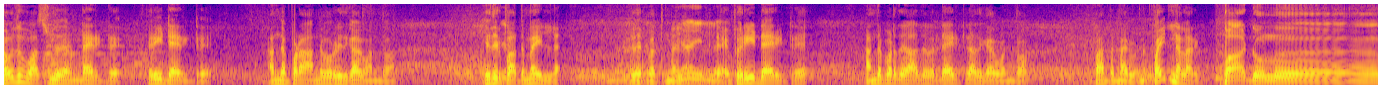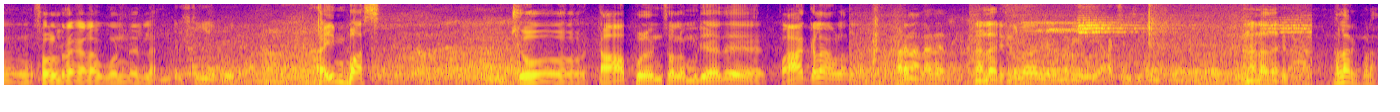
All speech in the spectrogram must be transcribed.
கௌதம் வாசுதேவன் டைரக்டர் பெரிய டைரக்டர் அந்த படம் அந்த ஒரு இதுக்காக வந்தோம். எதிர்பார்த்தமே இல்லை. எதிர்பார்த்தமே இல்லை. பெரிய டைரக்டர் அந்த படத்தை அது ஒரு டைரக்டர் அதுக்காக வந்தோம். பார்த்த மாதிரி ஒன்று ஃபைட் நல்லா இருக்கு பாட்டு ஒன்றும் சொல்கிற அளவுக்கு ஒன்றும் இல்லை. டைம் பாஸ் ஜோ டாப்புன்னு சொல்ல முடியாது. பார்க்கலாம் அவ்வளோதான் படம் நல்லா தான் இருக்கு. நல்லா இருக்கு. நல்லா தான் இருக்கு. நல்லா இருக்கு படம்.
